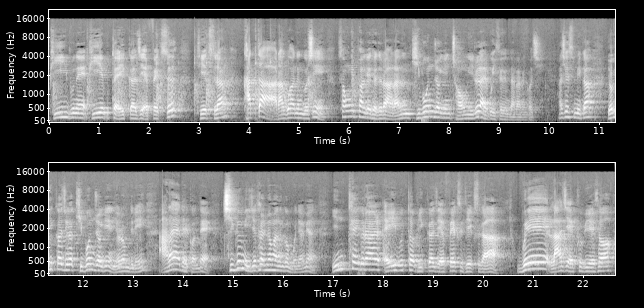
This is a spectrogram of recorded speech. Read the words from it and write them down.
b분의 b에부터 a까지 fx dx랑 같다라고 하는 것이 성립하게 되더라라는 기본적인 정의를 알고 있어야 된다라는 거지. 아시겠습니까? 여기까지가 기본적인 여러분들이 알아야 될 건데 지금 이제 설명하는 건 뭐냐면 인테그랄 a부터 b까지 fx dx가 왜 라지 fb에서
